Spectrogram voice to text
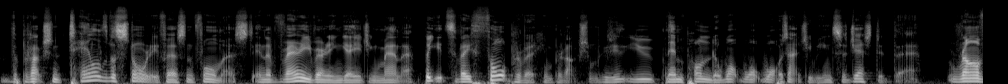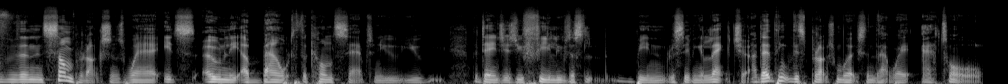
the production tells the story first and foremost in a very, very engaging manner. But it's a very thought provoking production because you, you then ponder what, what, what was actually being suggested there. rather than in some productions where it's only about the concept and you, you the danger is you feel you've just been receiving a lecture. I don't think this production works in that way at all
